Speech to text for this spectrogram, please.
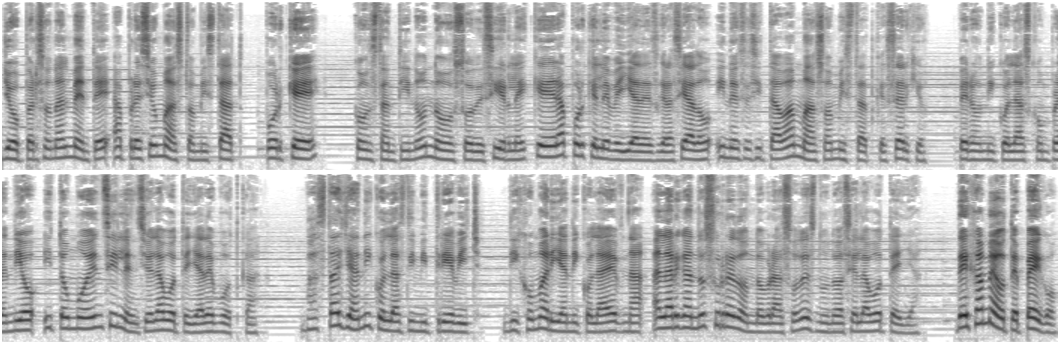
Yo personalmente aprecio más tu amistad. ¿Por qué? Constantino no osó decirle que era porque le veía desgraciado y necesitaba más su amistad que Sergio pero Nicolás comprendió y tomó en silencio la botella de vodka. Basta ya, Nicolás Dmitrievich, dijo María Nikolaevna, alargando su redondo brazo desnudo hacia la botella. Déjame o te pego,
